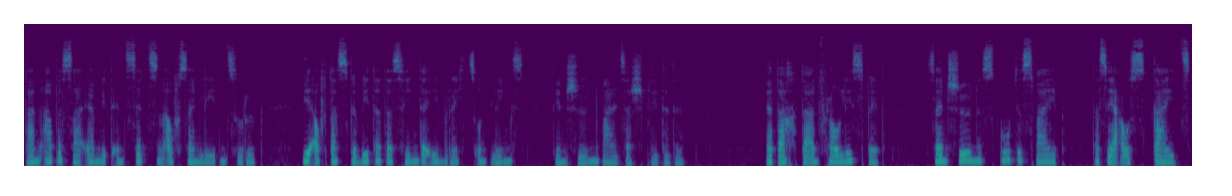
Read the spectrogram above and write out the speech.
Dann aber sah er mit Entsetzen auf sein Leben zurück, wie auf das Gewitter, das hinter ihm rechts und links den schönen Wald zersplitterte. Er dachte an Frau Lisbeth, sein schönes, gutes Weib, das er aus Geiz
